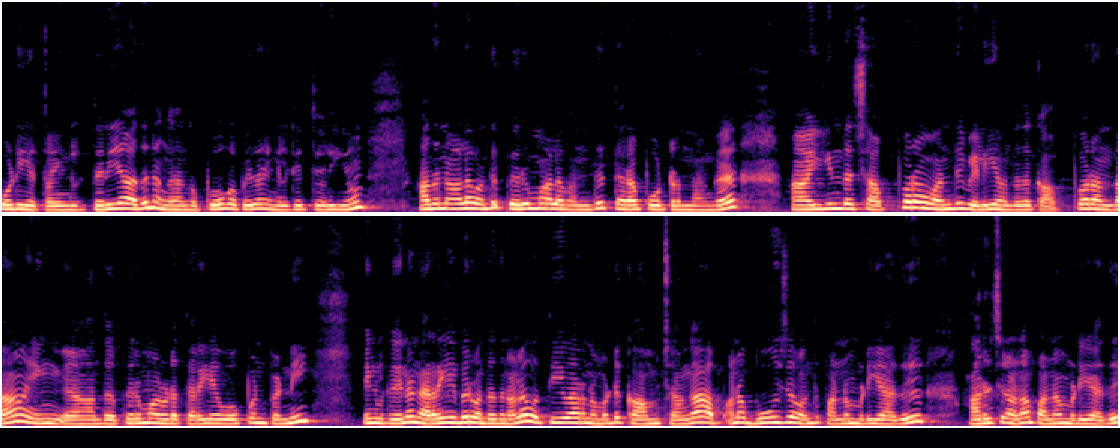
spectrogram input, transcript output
கொடியேற்றம். எங்களுக்கு தெரியாது நாங்கள் அங்கே போக போய் தான் எங்களுக்கே தெரியும். அதனால் வந்து பெருமாளை வந்து திற போட்டிருந்தாங்க. இந்த சப்பரம் வந்து வெளியே வந்ததுக்கு அப்புறம் தான் எங் அந்த பெருமாளோட திரையை ஓப்பன் பண்ணி எங்களுக்கு ஏன்னா நிறைய பேர் வந்ததுனால ஒரு தீவாரணம் மட்டும் காமிச்சாங்க. ஆனால் பூஜை வந்து பண்ண முடியாது. அரிச்சனாலாம் பண்ண முடியாது.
